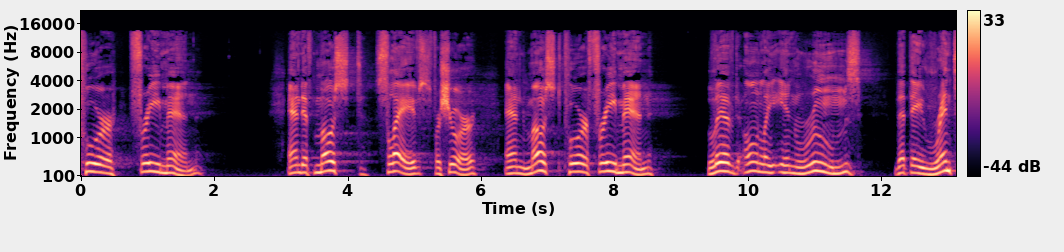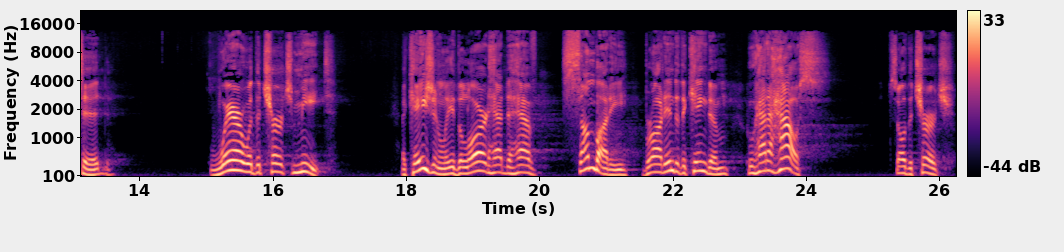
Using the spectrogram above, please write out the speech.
poor free men, and if most slaves, for sure, and most poor free men lived only in rooms that they rented, where would the church meet? Occasionally, the Lord had to have somebody brought into the kingdom who had a house so the church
